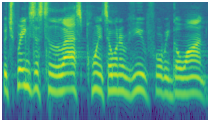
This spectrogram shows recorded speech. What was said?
Which brings us to the last points I want to review before we go on.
